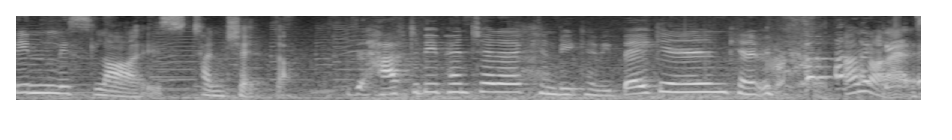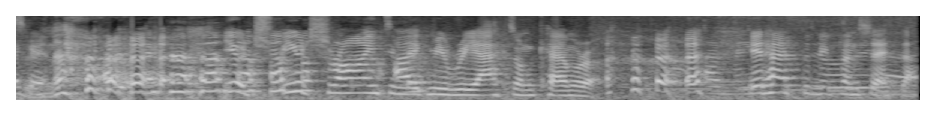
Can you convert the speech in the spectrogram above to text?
thinly sliced pancetta. Does it have to be pancetta? Can be can it be bacon? Can it be? I'm not answering that. you're, tr- you're trying to make me react on camera. it has to be pancetta.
